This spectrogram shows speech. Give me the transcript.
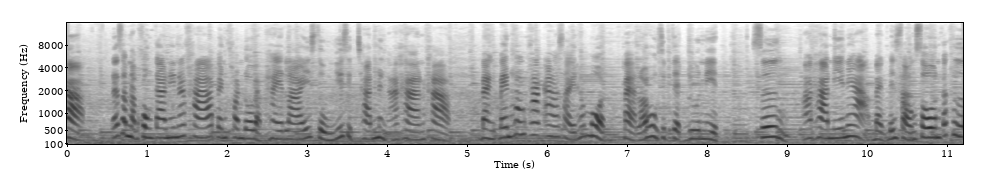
ค่ะ และสำหรับโครงการนี้นะคะ เป็นคอนโดแบบไฮไลท์สูง 20 ชั้น 1 อาคารค่ะ แบ่งเป็นห้องพักอาศัยทั้งหมด 867 ยูนิต ซึ่งอาคารนี้เนี่ยแบ่งเป็น 2 โซนก็คือ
